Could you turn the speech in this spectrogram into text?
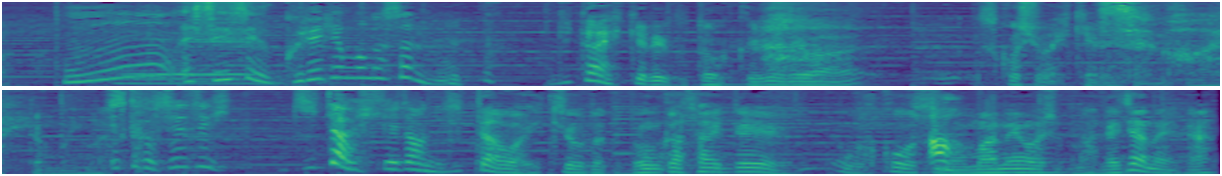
はうーん。え先生ウクレレもなさるの？ギター弾けるとウクレレは少しは弾けるんじゃないかなって思いまえすけどギター弾けたんですか？ギターは一応だって文化祭でオフコースの真似をし真似じゃないな。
